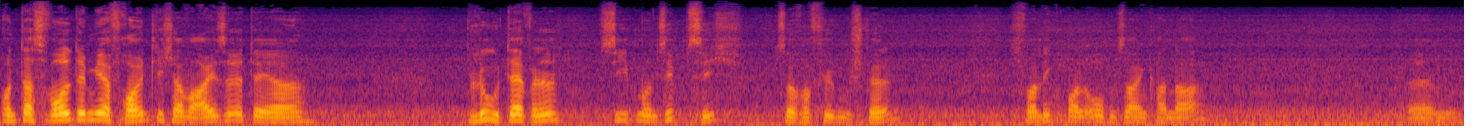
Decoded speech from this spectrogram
Und das wollte mir freundlicherweise der Blue Devil 77 zur Verfügung stellen. Ich verlinke mal oben seinen Kanal. Ähm,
